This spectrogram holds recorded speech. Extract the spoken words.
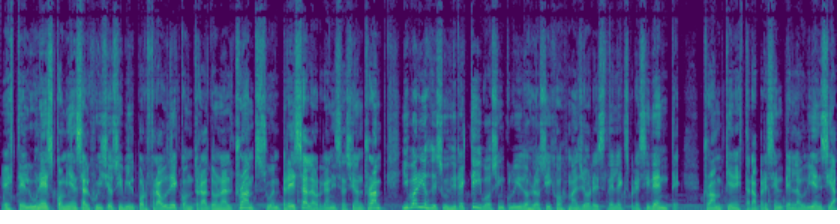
Este lunes comienza el juicio civil por fraude contra Donald Trump, su empresa, la organización Trump y varios de sus directivos, incluidos los hijos mayores del expresidente. Trump, quien estará presente en la audiencia,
